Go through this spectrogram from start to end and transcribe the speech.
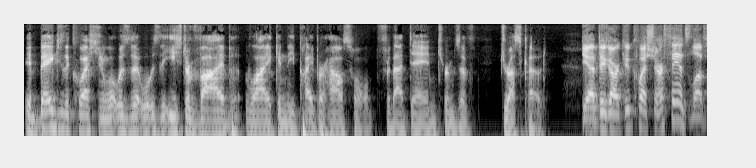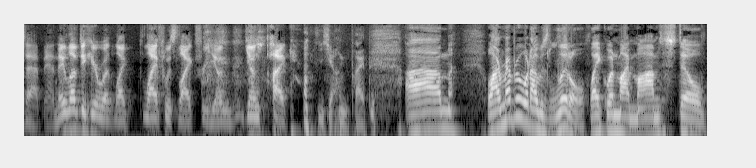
it begs the question: what was the what was the Easter vibe like in the Piper household for that day in terms of dress code? Yeah, Big R, good question. Our fans love that, man. They love to hear what like life was like for young young Pike. Young pipe. Um, well, I remember when I was little, like when my mom still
